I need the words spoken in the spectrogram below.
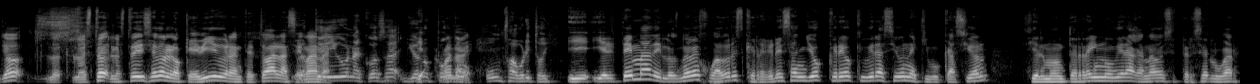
Yo lo, lo estoy, lo estoy diciendo lo que vi durante toda la yo semana. te digo una cosa, yo no pongo cuéntame. un favorito hoy. Y, y el tema de los nueve jugadores que regresan, yo creo que hubiera sido una equivocación si el Monterrey no hubiera ganado ese tercer lugar.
